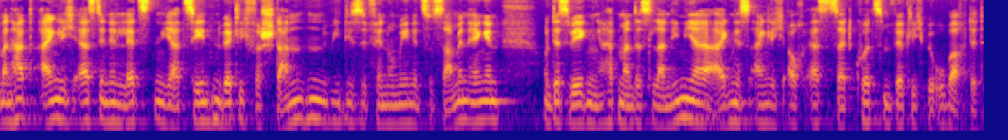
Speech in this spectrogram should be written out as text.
man hat eigentlich erst in den letzten Jahrzehnten wirklich verstanden, wie diese Phänomene zusammenhängen. Und deswegen hat man das La Nina-Ereignis eigentlich auch erst seit kurzem wirklich beobachtet.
